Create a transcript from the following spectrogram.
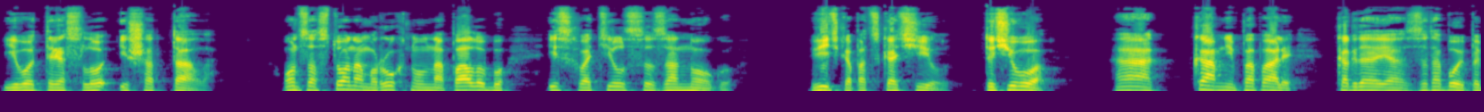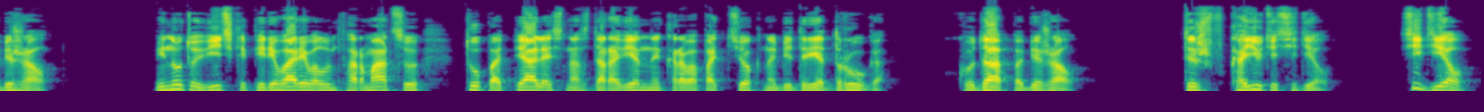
его трясло и шатало. Он со стоном рухнул на палубу и схватился за ногу. Витька подскочил. «Ты чего?» «А, камни попали, когда я за тобой побежал». Минуту Витька переваривал информацию, тупо пялясь на здоровенный кровоподтек на бедре друга. «Куда побежал?» «Ты ж в каюте сидел». «Сидел.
